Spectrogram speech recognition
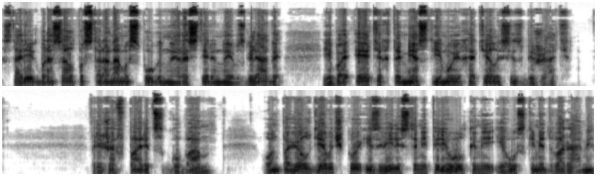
Старик бросал по сторонам испуганные, растерянные взгляды, ибо этих-то мест ему и хотелось избежать. Прижав палец к губам, он повел девочку извилистыми переулками и узкими дворами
